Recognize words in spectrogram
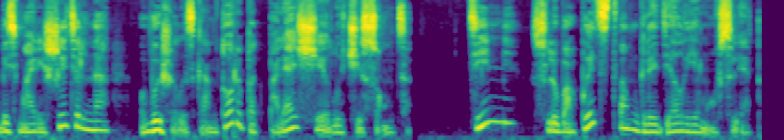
весьма решительно вышел из конторы под палящие лучи солнца. Тимми с любопытством глядел ему вслед.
